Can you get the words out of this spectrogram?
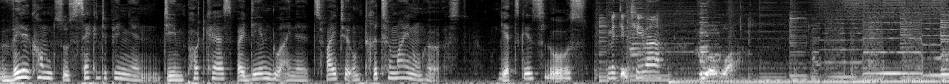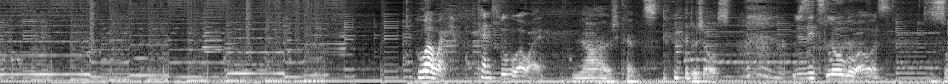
Willkommen zu Second Opinion, dem Podcast, bei dem du eine zweite und dritte Meinung hörst. Und jetzt geht's los mit dem Thema Huawei. Huawei. Kennst du Huawei? Ja, ich kenn's. Durchaus. Wie sieht's Logo aus? Das ist so,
